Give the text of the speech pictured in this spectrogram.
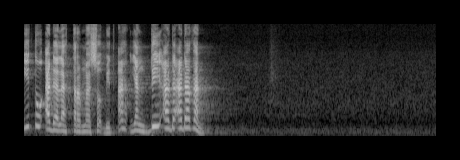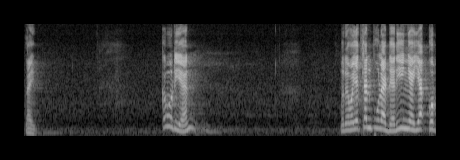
itu adalah termasuk bid'ah yang diada-adakan. Baik. Kemudian meriwayatkan pula darinya Yakub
